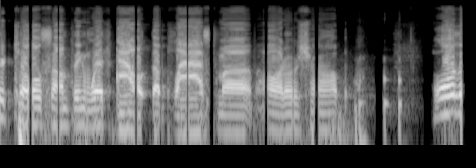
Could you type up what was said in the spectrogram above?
Could kill something without the plasma Photoshop. Although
